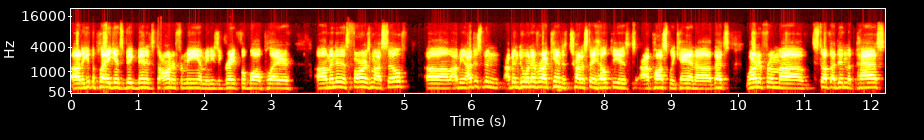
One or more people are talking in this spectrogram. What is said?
uh, to get to play against Big Ben, it's an honor for me. I mean, he's a great football player. Um, and then as far as myself, uh, I mean, I just been I've been doing whatever I can to try to stay healthy as I possibly can. Uh, that's learning from uh, stuff I did in the past,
